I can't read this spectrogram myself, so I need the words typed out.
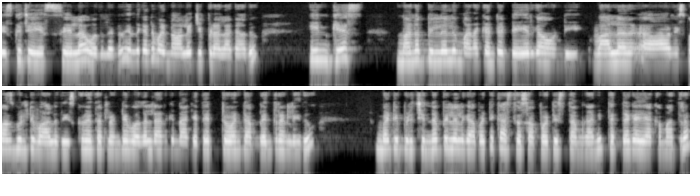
రిస్క్ చేసేలా వదలను. ఎందుకంటే వాడి నాలెడ్జ్ ఇప్పుడు అలా కాదు. ఇన్ కేస్ మన పిల్లలు మనకంటే డేర్గా ఉండి వాళ్ళ రెస్పాన్సిబిలిటీ వాళ్ళు తీసుకునేటట్లుంటే వదలడానికి నాకైతే ఎటువంటి అభ్యంతరం లేదు. బట్ ఇప్పుడు చిన్న పిల్లలు కాబట్టి కాస్త సపోర్ట్ ఇస్తాం. కానీ పెద్దగా అయ్యాక మాత్రం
